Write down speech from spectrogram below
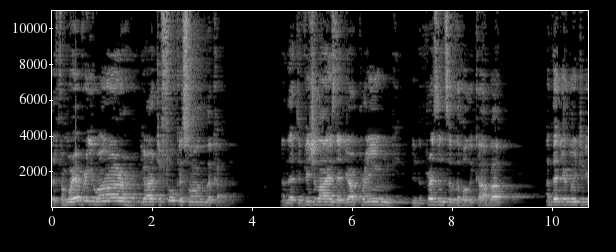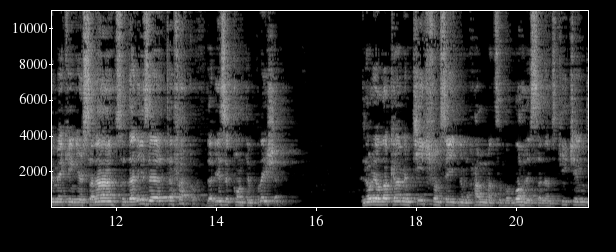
That from wherever you are, you are to focus on the Kaaba and that to visualize that you are praying in the presence of the Holy Kaaba and that you're going to be making your salah. So that is a tafakkur, that is a contemplation. And Allah come and teach from Sayyidina Muhammad's teachings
